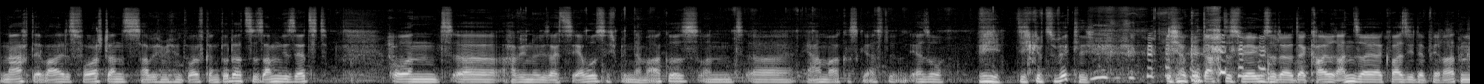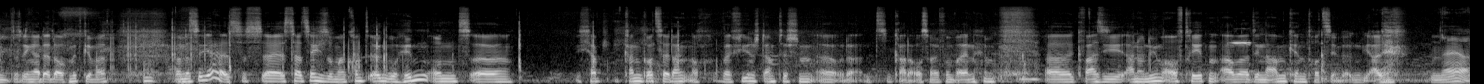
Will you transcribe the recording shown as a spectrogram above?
nach der Wahl des Vorstands habe ich mich mit Wolfgang Dudder zusammengesetzt und äh, habe ihm nur gesagt, Servus, ich bin der Markus und äh, ja, Markus Gerstl. Und er so, wie, dich gibt's wirklich? Ich habe gedacht, das wäre irgendwie so der, der Karl Ranser quasi der Piraten, deswegen hat er da auch mitgemacht. Und das so, ja, es ist, äh, ist tatsächlich so, man kommt irgendwo hin und äh, ich hab, kann Gott sei Dank noch bei vielen Stammtischen äh, oder gerade außerhalb von Weinheim äh, quasi anonym auftreten, aber den Namen kennen trotzdem irgendwie alle. Naja,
